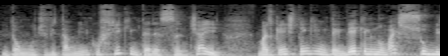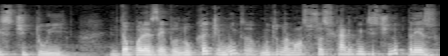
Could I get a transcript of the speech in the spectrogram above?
Então o multivitamínico fica interessante aí. Mas o que a gente tem que entender é que ele não vai substituir. Então, por exemplo, no cut é muito, muito normal as pessoas ficarem com o intestino preso.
